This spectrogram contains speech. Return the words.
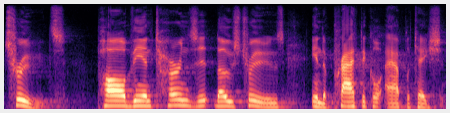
truths, Paul then turns it, those truths into practical application.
